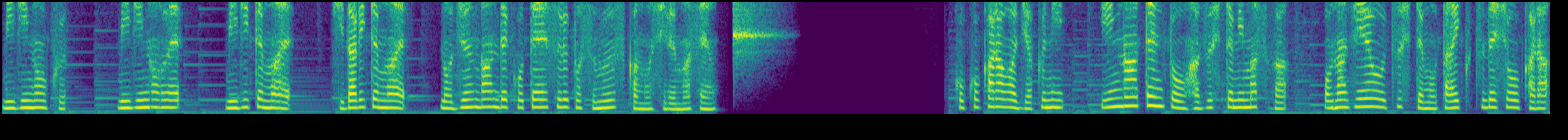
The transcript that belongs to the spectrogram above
右の奥、右の上、右手前、左手前、の順番で固定するとスムースかもしれません。ここからは逆に、インナーテントを外してみますが、同じ絵を写しても退屈でしょうから、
